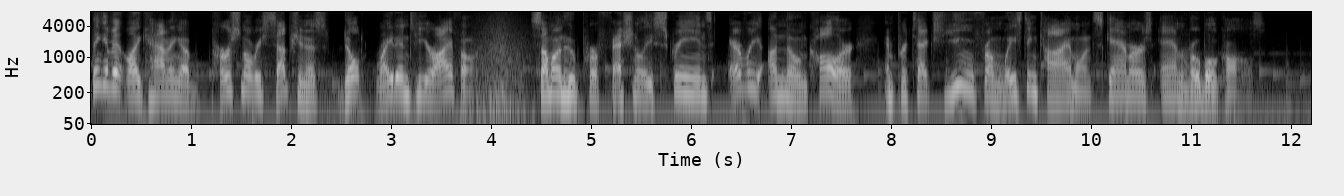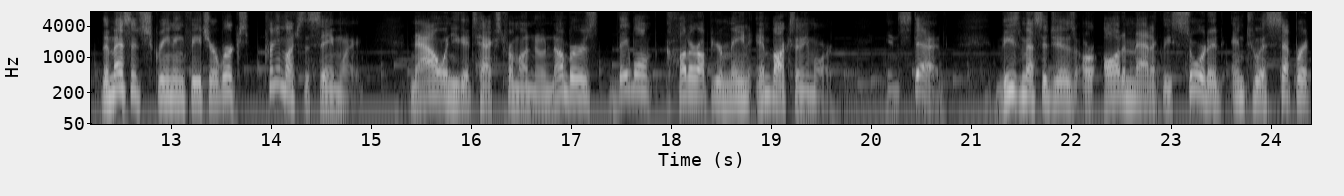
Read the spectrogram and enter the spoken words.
Think of it like having a personal receptionist built right into your iPhone. Someone who professionally screens every unknown caller and protects you from wasting time on scammers and robocalls. The message screening feature works pretty much the same way. Now, when you get text from unknown numbers, they won't clutter up your main inbox anymore. Instead, these messages are automatically sorted into a separate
